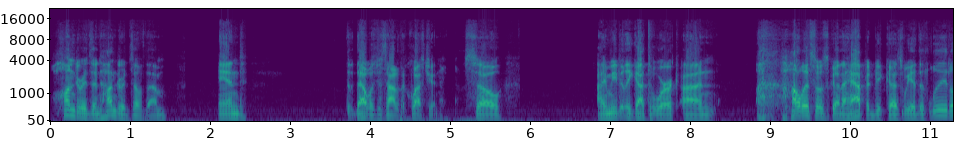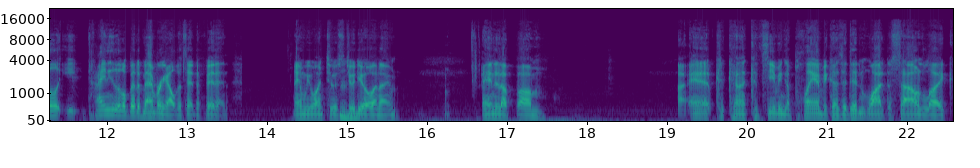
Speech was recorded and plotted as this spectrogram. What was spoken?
hundreds and hundreds of them, and th- that was just out of the question. So I immediately got to work on how this was going to happen because we had this little e- tiny little bit of memory all this had to fit in and we went to a Mhm. studio and i i ended up um I ended up c- kind of conceiving a plan because I didn't want it to sound like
